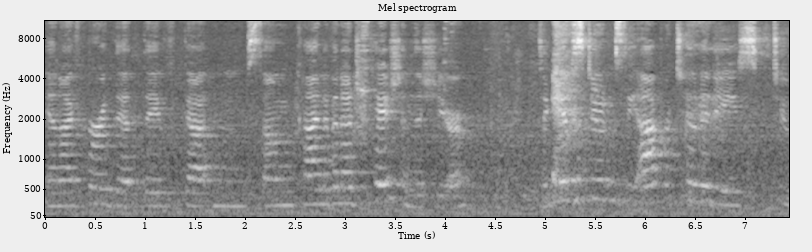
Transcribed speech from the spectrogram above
and I've heard that they've gotten some kind of an education this year, to give students the opportunities to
